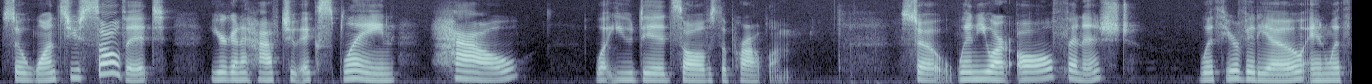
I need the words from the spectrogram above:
So once you solve it, you're going to have to explain how what you did solves the problem. So when you are all finished with your video and with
